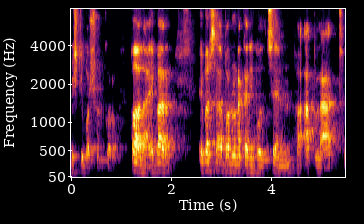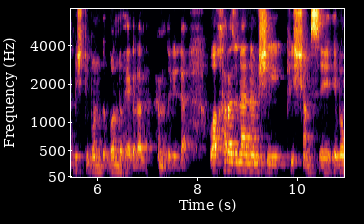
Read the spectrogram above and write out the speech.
বৃষ্টি বর্ষণ করো। কলা, এবার এবার বর্ণনাকারী বলছেন আকলাত বৃষ্টি বন্ধ বন্ধ হয়ে গেল, আলহামদুলিল্লাহ। ওয়া খারাজনা নামশি ফিস শামসে এবং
